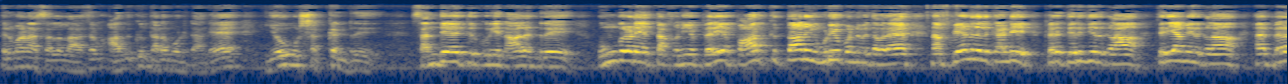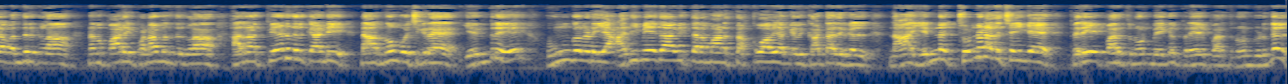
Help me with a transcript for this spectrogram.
பெருமானா சல்லல்லாசம் அதுக்கும் தடை போட்டுட்டாங்க. யௌமு ஷக்கன்று. சந்தேகத்திற்குரிய நாள் அன்று உங்களுடைய தக்க நீங்க பெரிய பார்க்குத்தான் நீங்க முடிவு பண்ணுமே தவிர நான் பேணுதலுக்காண்டி பெற தெரிஞ்சிருக்கலாம் தெரியாம இருக்கலாம் பெற வந்திருக்கலாம் நம்ம பாடகை படாமல் இருந்திருக்கலாம். அதனால பேணுதலுக்காண்டி நான் நோன்பு வச்சுக்கிறேன் என்று உங்களுடைய அதிமேதாவித்தனமான தக்குவாவை அங்கே காட்டாதீர்கள். நான் என்ன சொன்னேன் அதை செய்யுங்க. பிறையை பார்த்து நோன்பு வைங்கள் பிறையை பார்த்து நோன்பு விடுங்கள்.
